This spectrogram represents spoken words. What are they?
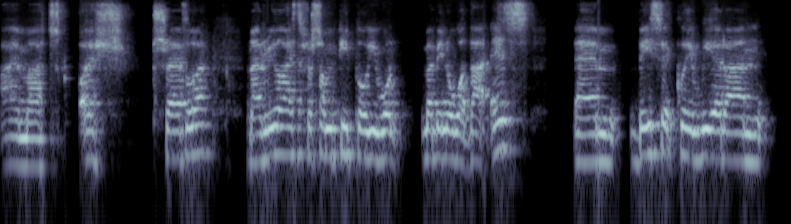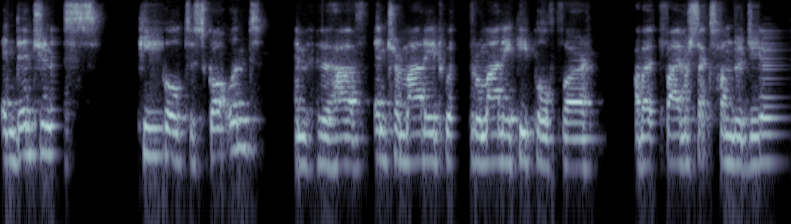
I'm a Scottish traveller, and I realise for some people you won't maybe know what that is. Um, basically, we are an indigenous people to Scotland um, who have intermarried with Romani people for about five or six hundred years.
